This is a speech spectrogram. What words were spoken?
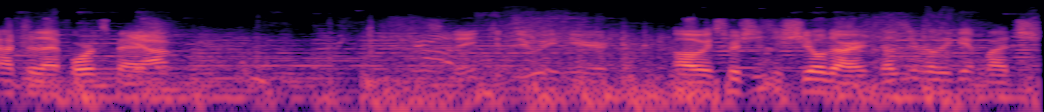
after that forward smash. Snake can do it here. Oh, he switches to shield art. Doesn't really get much.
